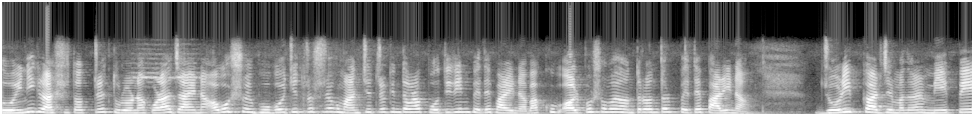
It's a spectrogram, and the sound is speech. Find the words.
দৈনিক রাশিতত্ত্বের তুলনা করা যায় না। অবশ্যই ভূবৈচিত্র সূচক মানচিত্র কিন্তু আমরা প্রতিদিন পেতে পারি না বা খুব অল্প সময় অন্তর অন্তর পেতে পারি না। জরিপ কার্যের মাধ্যমে মেপে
